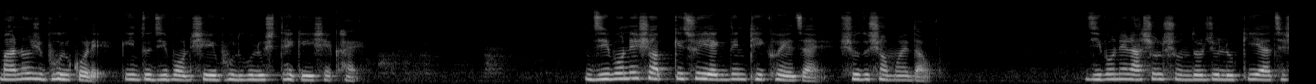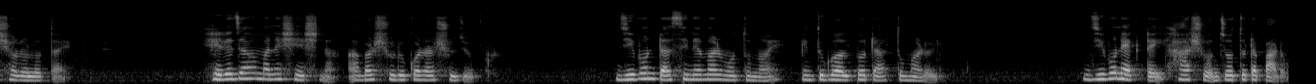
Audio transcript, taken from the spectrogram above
মানুষ ভুল করে, কিন্তু জীবন সেই ভুলগুলো থেকেই শেখায়। জীবনে সব কিছুই একদিন ঠিক হয়ে যায়, শুধু সময় দাও। জীবনের আসল সৌন্দর্য লুকিয়ে আছে সরলতায়। হেরে যাওয়া মানে শেষ না, আবার শুরু করার সুযোগ। জীবনটা সিনেমার মতো নয়, কিন্তু গল্পটা তোমারই। জীবন একটাই, হাসো যতটা পারো।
